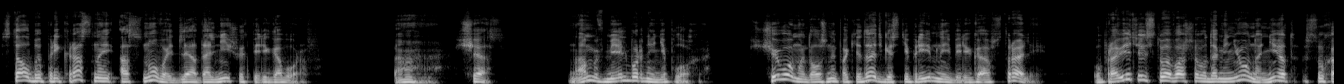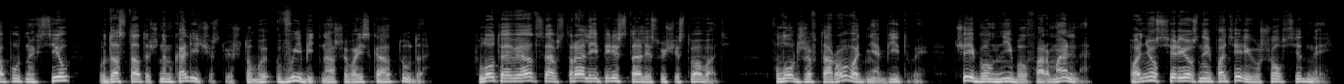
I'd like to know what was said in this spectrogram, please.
стал бы прекрасной основой для дальнейших переговоров. Ага, сейчас. Нам в Мельбурне неплохо. С чего мы должны покидать гостеприимные берега Австралии? У правительства вашего доминиона нет сухопутных сил в достаточном количестве, чтобы выбить наши войска оттуда. Флот и авиация Австралии перестали существовать. Флот же второго дня битвы, чей бы он ни был формально, понес серьезные потери и ушел в Сидней.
